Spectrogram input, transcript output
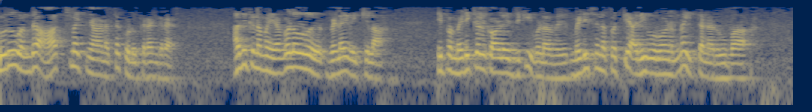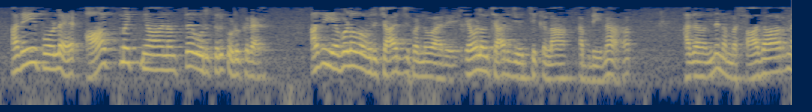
குரு வந்து ஆத்ம ஞானத்தை கொடுக்கறங்கிற அதுக்கு நம்ம எவ்வளவு விலை வைக்கலாம்? இப்ப மெடிக்கல் காலேஜுக்கு இவ்வளவு மெடிசனை பத்தி அறிவு வேணும்னா இத்தனை ரூபா. அதே போல ஆத்ம ஞானத்தை ஒருத்தர் கொடுக்கிறார். அது எவ்வளவு அவர் சார்ஜ் பண்ணுவாரு? எவ்வளவு சார்ஜ் வச்சுக்கலாம் அப்படின்னா அத வந்து நம்ம சாதாரண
